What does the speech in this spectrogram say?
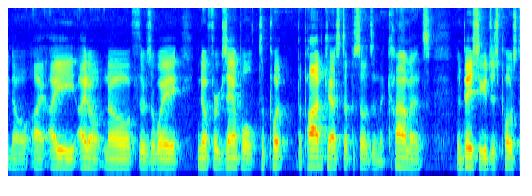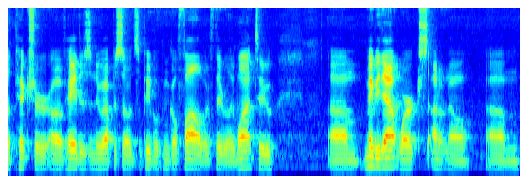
you know, I, I, I don't know if there's a way, you know, for example, to put the podcast episodes in the comments and basically just post a picture of, hey, there's a new episode so people can go follow if they really want to. Um, maybe that works. I don't know. Um,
